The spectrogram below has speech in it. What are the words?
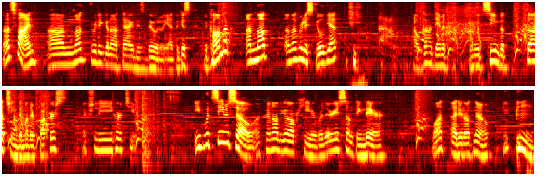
That's fine. I'm not really gonna attack this dodo yet, because the combat, I'm not... I'm not really skilled yet. oh, god damn it. It would seem that touching the motherfuckers actually hurts you. It would seem so. I cannot go up here, but there is something there. What? I do not know. okay,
